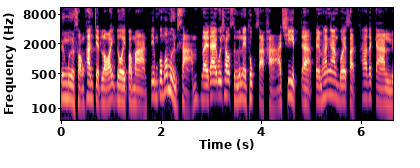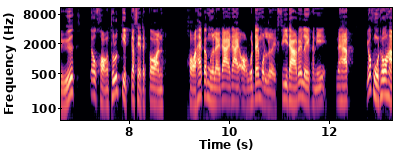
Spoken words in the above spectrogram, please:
12,700โดยประมาณตีมกลมว่า13,000รายได้ผู้เช่าซื้อในทุกสาขาอาชีพ จะเป็นพนักงานบริษัทข้าราชการหรือเจ้าของธุรกิจเกษตรกร ขอให้ประเมินรายได้ได้ออกรถได้หมดเลย ฟรีดาวได้เลยคันนี้นะครับ ยกหูโทรหา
